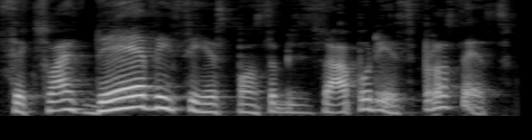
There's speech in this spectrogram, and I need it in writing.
sexuais, devem se responsabilizar por esse processo.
